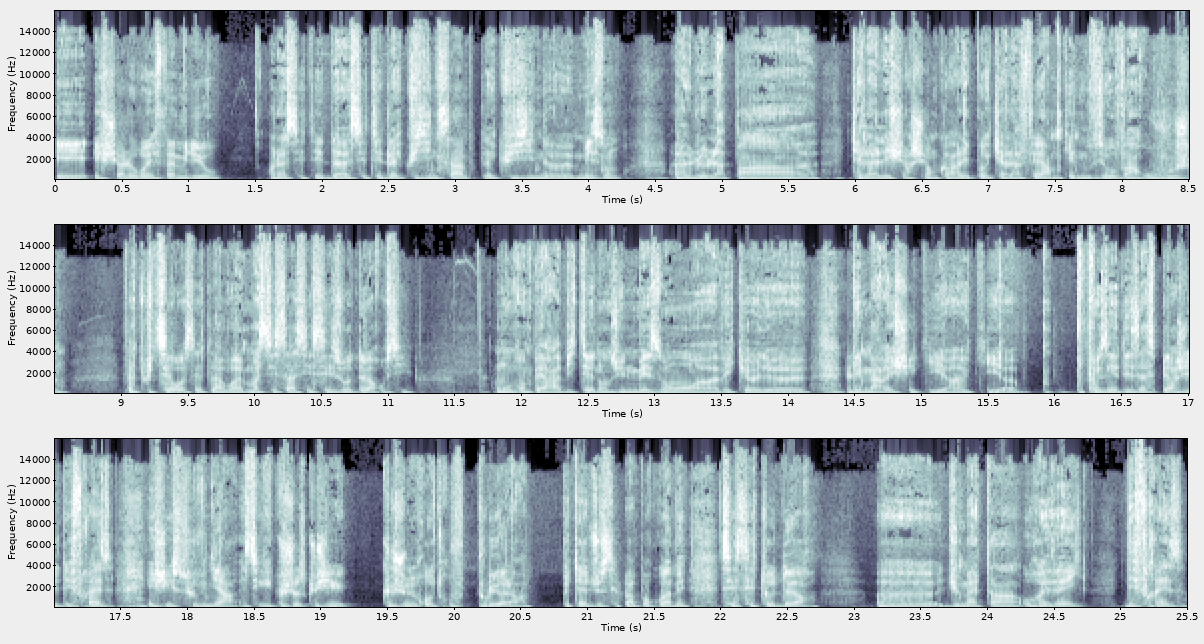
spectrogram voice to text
et, et chaleureux et familiaux. Voilà, c'était de la, c'était de la cuisine simple, de la cuisine maison, Euh, le lapin euh, qu'elle allait chercher encore à l'époque à la ferme, qu'elle nous faisait au vin rouge. Enfin, toutes ces recettes là. Ouais, moi, c'est ça, c'est ces odeurs aussi. Mon grand-père habitait dans une maison euh, avec euh, les maraîchers qui, euh, qui faisaient des asperges et des fraises. Et j'ai souvenir, et c'est quelque chose que j'ai que je retrouve plus. Alors peut-être, je sais pas pourquoi, mais c'est cette odeur du matin au réveil des fraises.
